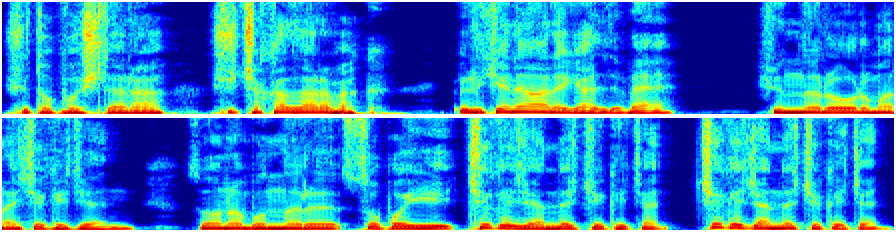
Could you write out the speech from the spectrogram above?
şu topaşlara, şu çakallara bak. Ülke ne hale geldi be. Şunları ormana çekeceksin. Sonra bunları sopayı çekeceksin de çekeceksin. Çekeceksin de çekeceksin.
